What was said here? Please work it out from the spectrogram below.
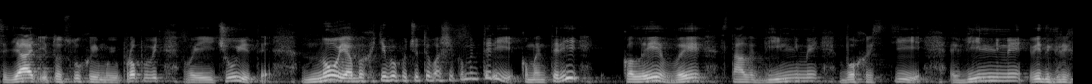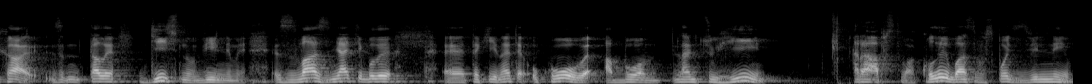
сидять і тут слухає мою проповідь, ви її чуєте. Ну я би хотів би почути ваші коментарі. Коментарі коли ви стали вільними во Христі, вільними від гріха, стали дійсно вільними. З вас зняті були е, такі, знаєте, окови або ланцюги рабства, коли вас Господь звільнив.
